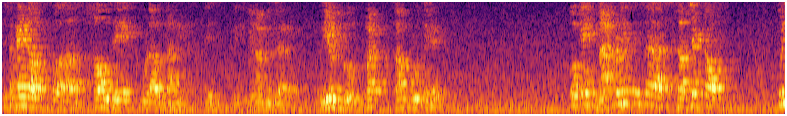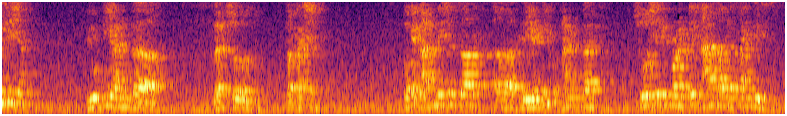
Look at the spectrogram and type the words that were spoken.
It's a kind of uh, how they would have done it. This it may not be the real proof, but some proof in it. Okay, mathematics is a subject of precision, beauty, and uh, virtual perfection. Okay, mathematicians are uh, creative and uh, socially productive as other scientists.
